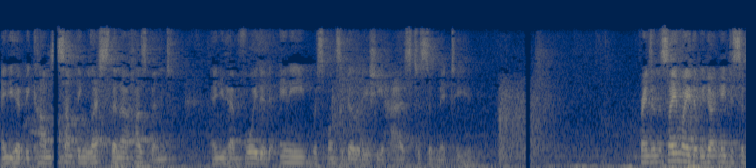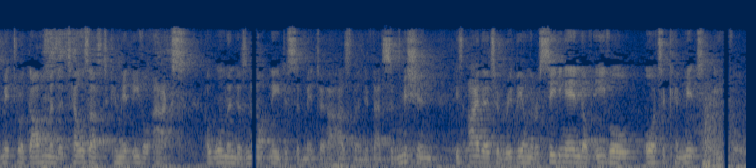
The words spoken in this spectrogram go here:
And you have become something less than her husband, and you have voided any responsibility she has to submit to you. Friends, in the same way that we don't need to submit to a government that tells us to commit evil acts, a woman does not need to submit to her husband if that submission is either to be on the receiving end of evil or to commit evil.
